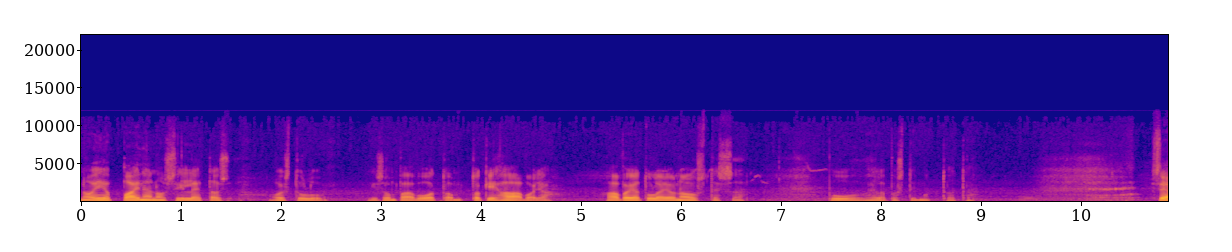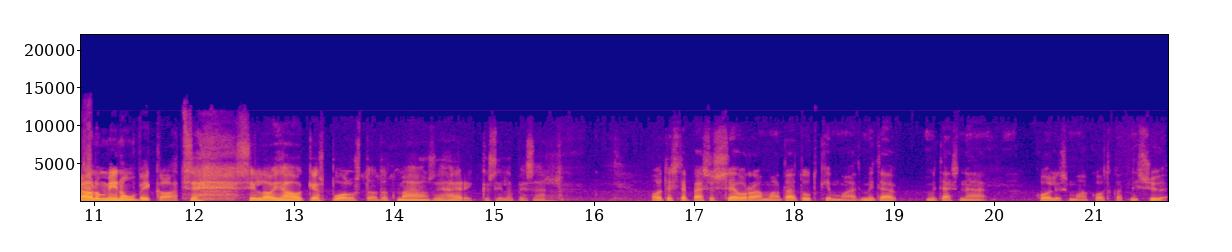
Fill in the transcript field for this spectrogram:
No ei ole painanut sille, että olisi, olisi tullut isompaa vuotoa, mutta toki haavoja. Haavoja tulee jo noustessa puu helposti, mutta tuota, se on ollut minun vika, että se, sillä on ihan oikeus puolustaa, että mä on se häirikkö sillä pesällä. Oletteko te päässyt seuraamaan tai tutkimaan, että mitä, mitäs nämä koillismaa kotkat niin syö?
